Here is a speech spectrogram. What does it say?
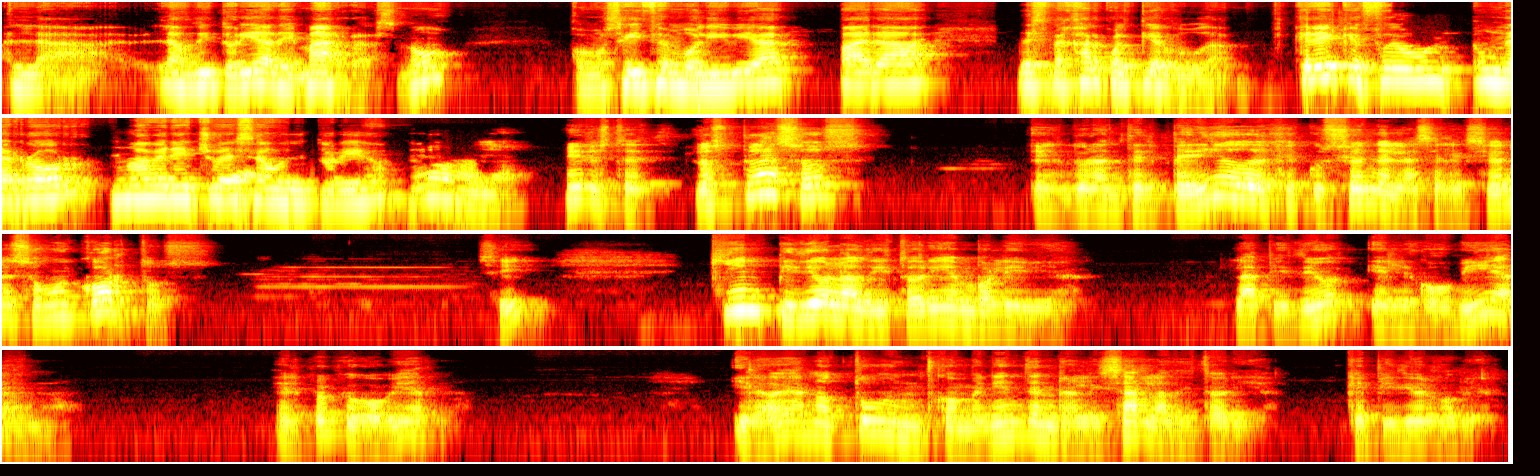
la auditoría de Marras, ¿no? Como se hizo en Bolivia para despejar cualquier duda. ¿Cree que fue un, error no haber hecho esa auditoría? No, no, no. Mire usted, los plazos eh, durante el periodo de ejecución de las elecciones son muy cortos. ¿Sí? ¿Quién pidió la auditoría en Bolivia? La pidió el gobierno, el propio gobierno. Y la OEA no tuvo inconveniente en realizar la auditoría que pidió el gobierno.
